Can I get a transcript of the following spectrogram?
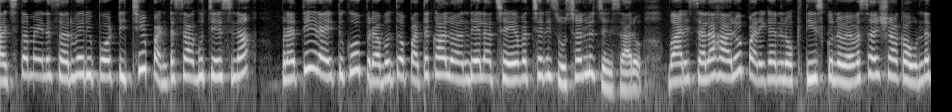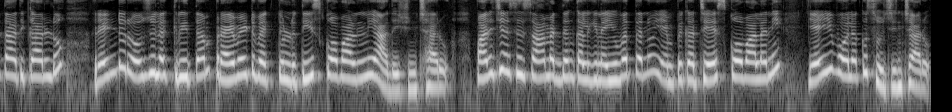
ఖచ్చితమైన సర్వే రిపోర్ట్ ఇచ్చి పంట సాగు చేసిన ప్రతి రైతుకు ప్రభుత్వ పథకాలు అందేలా చేయవచ్చని సూచనలు చేశారు. వారి సలహాలు పరిగణలోకి తీసుకున్న వ్యవసాయ శాఖ ఉన్నతాధికారులు రెండు రోజుల క్రితం ప్రైవేటు వ్యక్తులు తీసుకోవాలని ఆదేశించారు. పనిచేసే సామర్థ్యం కలిగిన యువతను ఎంపిక చేసుకోవాలని ఏఈఓలకు సూచించారు.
